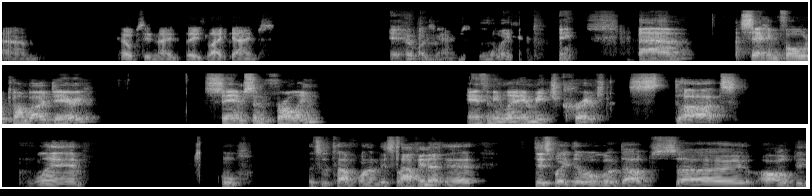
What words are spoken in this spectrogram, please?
um, helps in these, these late games. Yeah, help us Those games. in the weekend. um, second forward combo, Derry, Samson Froling, Anthony Lamb, Mitch Creek. Start Lamb. Ooh, that's a tough one. This tough, one. innit? Yeah. This week they've all got dubs, so I'll be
